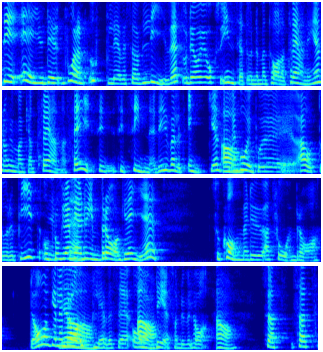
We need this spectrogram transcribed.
det är ju det, våran upplevelse av livet, och det har jag ju också insett under mentala träningen och hur man kan träna sig, sin, sitt sinne. Det är ju väldigt enkelt. Ja. Den går ju på eh, auto-repeat, och Just programmerar det. du in bra grejer så kommer du att få en bra dag eller en Ja. bra upplevelse av Ja. det som du vill ha. Så att, så att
